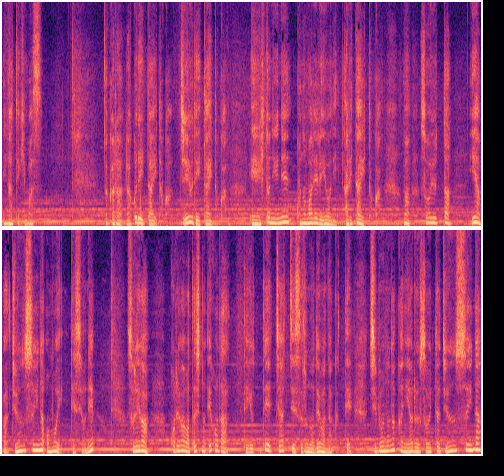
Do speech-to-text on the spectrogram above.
になってきます。だから楽でいたいとか自由でいたいとか、えー、人にね好まれるようにありたいとかまあそういったいわば純粋な思いですよね。それがこれは私のエゴだって言ってジャッジするのではなくて自分の中にあるそういった純粋な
